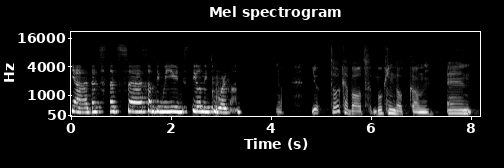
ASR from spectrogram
yeah, that's that's uh, something we still need to work on. Yeah, you talk about Booking.com, and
